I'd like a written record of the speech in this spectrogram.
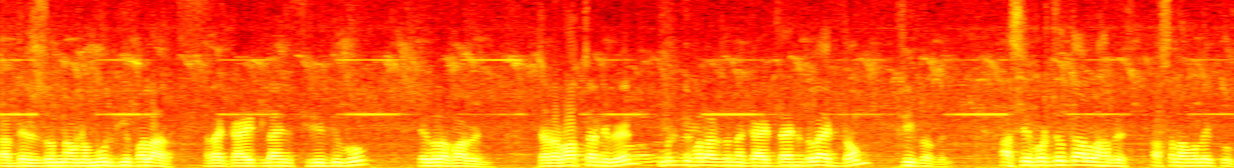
তাদের জন্য আমরা মুরগি পালার একটা গাইডলাইন ফ্রি দিব। এগুলো পাবেন। যারা বাচ্চা নেবেন, মুরগি ফেলার জন্য গাইডলাইনগুলো একদম ফ্রি পাবেন। আজ এ পর্যন্ত আল্লাহ হাফেজ। আসসালামু আলাইকুম।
